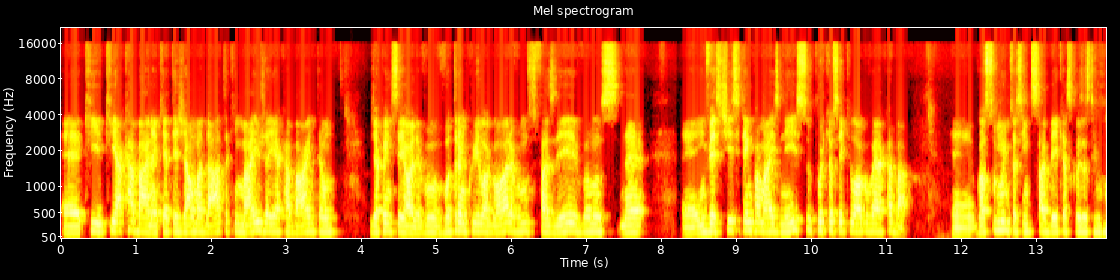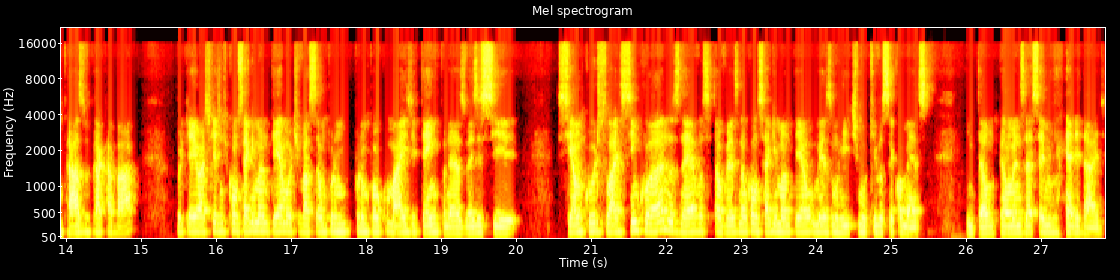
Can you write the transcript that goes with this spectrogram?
é, que, que ia acabar, né, que ia ter já uma data, que em maio já ia acabar, então já pensei, olha, vou, vou tranquilo agora, vamos fazer, vamos, né, é, investir esse tempo a mais nisso, porque eu sei que logo vai acabar. É, gosto muito, assim, de saber que as coisas têm um prazo para acabar, porque eu acho que a gente consegue manter a motivação por, por um pouco mais de tempo, né, às vezes se se é um curso lá de cinco anos, né, você talvez não consegue manter o mesmo ritmo que você começa. Então, pelo menos essa é a minha realidade.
